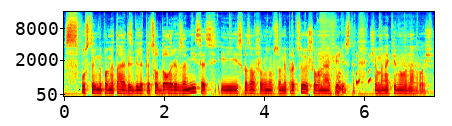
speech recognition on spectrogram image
спустив, не пам'ятаю, десь біля 500 доларів за місяць і сказав, що воно все не працює, що вони аферісти, що мене кинули на гроші.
